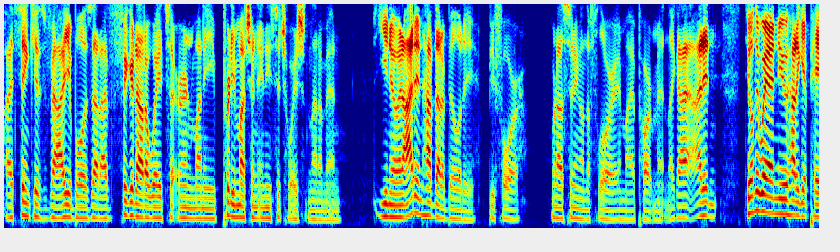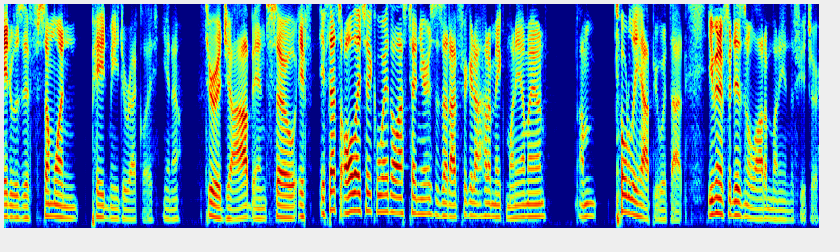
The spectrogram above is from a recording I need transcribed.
I think is valuable is that I've figured out a way to earn money pretty much in any situation that I'm in. You know, and I didn't have that ability before when I was sitting on the floor in my apartment. Like I, I didn't. The only way I knew how to get paid was if someone paid me directly. You know, through a job. And so if if that's all I take away the last ten years is that I've figured out how to make money on my own, I'm totally happy with that, even if it isn't a lot of money in the future.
